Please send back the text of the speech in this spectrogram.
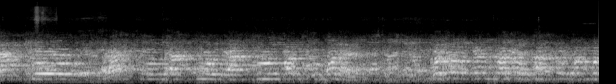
রাষ্ট্র রাষ্ট্র রাষ্ট্র বলেন প্রথম কেন্দ্র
